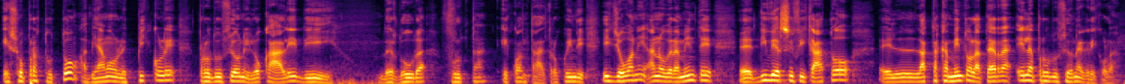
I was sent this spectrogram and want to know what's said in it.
e soprattutto abbiamo le piccole produzioni locali di verdura, frutta e quant'altro. Quindi i giovani hanno veramente eh, diversificato eh, l'attaccamento alla terra e la produzione agricola.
